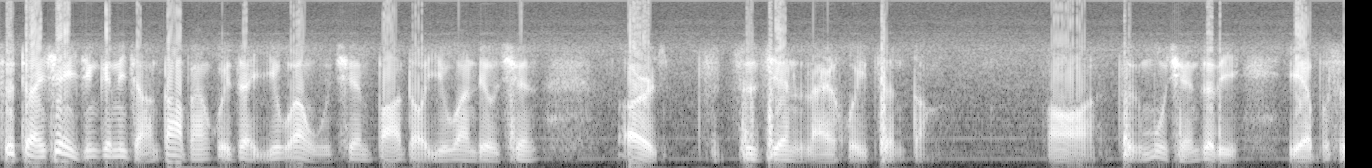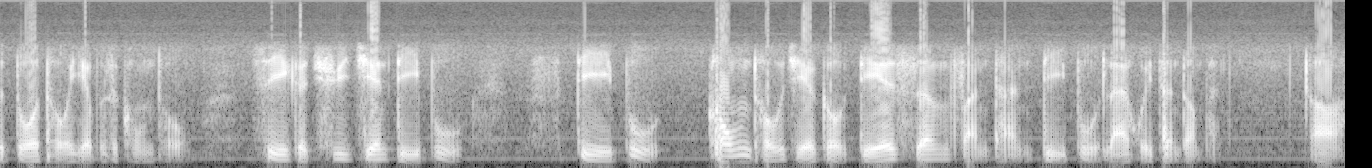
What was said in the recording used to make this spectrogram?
所以短线已经跟你讲，大盘会在一万五千八到一万六千二之之间来回震荡，啊，这个目前这里也不是多头，也不是空头，是一个区间底部，底部。空头结构跌升反弹底部来回震荡盘，啊，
